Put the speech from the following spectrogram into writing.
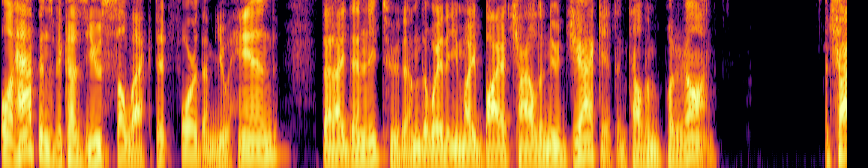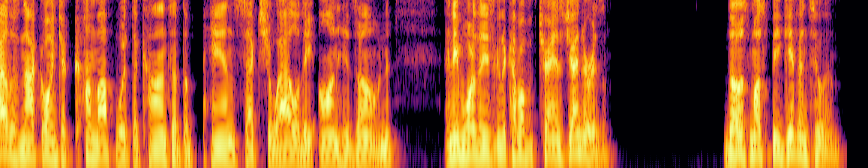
Well, it happens because you select it for them. You hand that identity to them the way that you might buy a child a new jacket and tell them to put it on. A child is not going to come up with the concept of pansexuality on his own any more than he's going to come up with transgenderism. Those must be given to him.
